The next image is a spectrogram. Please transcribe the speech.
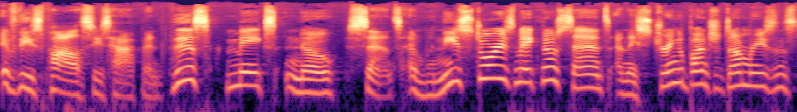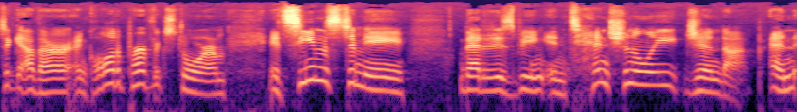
if these policies happen. This makes no sense. And when these stories make no sense and they string a bunch of dumb reasons together and call it a perfect storm, it seems to me that it is being intentionally ginned up. And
